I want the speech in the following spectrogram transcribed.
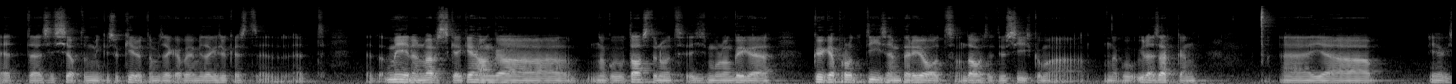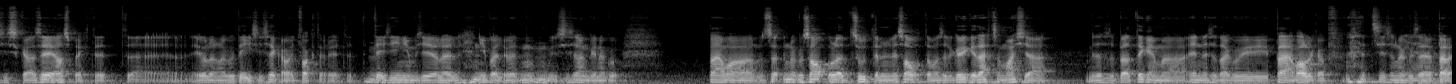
et äh, siis seotud mingisuguse kirjutamisega või midagi sihukest, et, et meel on värske, keha on ka nagu taastunud ja siis mul on kõige, kõige produktiivsem periood on tavaliselt just siis, kui ma nagu üles ärkan. Äh, ja, ja siis ka see aspekt, et äh, ei ole nagu teisi segavaid faktoreid, et teisi mm. inimesi ei ole nii palju, et mm. siis ongi nagu päeva nagu sa oled suuteline saavutama selle kõige tähtsama asja mida sa pead tegema enne seda, kui päev algab et siis on yeah. nagu see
